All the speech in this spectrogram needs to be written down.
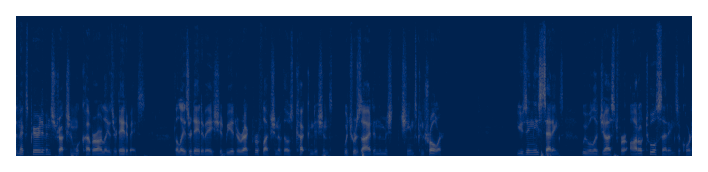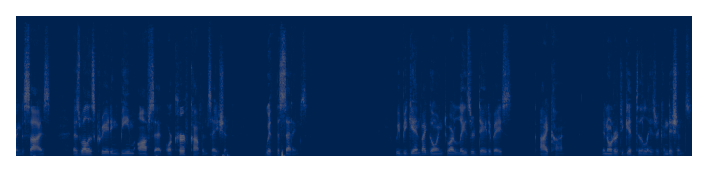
The next period of instruction will cover our laser database. The laser database should be a direct reflection of those cut conditions which reside in the machine's controller. Using these settings, we will adjust for auto tool settings according to size, as well as creating beam offset or kerf compensation with the settings. We begin by going to our laser database icon in order to get to the laser conditions.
